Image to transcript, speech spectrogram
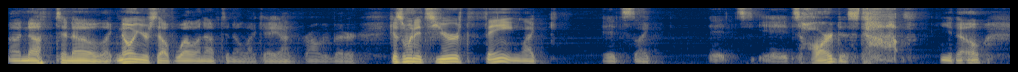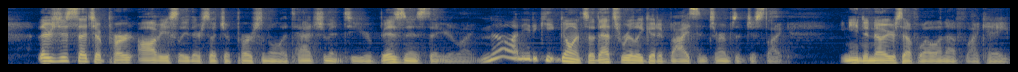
enough to know, like knowing yourself well enough to know, like, hey, I'm probably better. Because when it's your thing, like, it's like it's it's hard to stop. You know, there's just such a per. Obviously, there's such a personal attachment to your business that you're like, no, I need to keep going. So that's really good advice in terms of just like you need to know yourself well enough like hey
